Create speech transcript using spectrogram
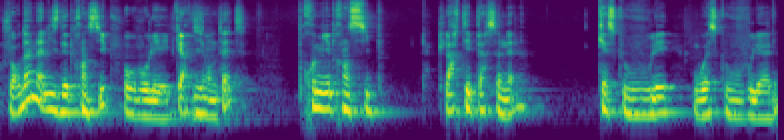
Je vous redonne la liste des principes pour vous les garder en tête. Premier principe, la clarté personnelle. Qu'est-ce que vous voulez Où est-ce que vous voulez aller?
